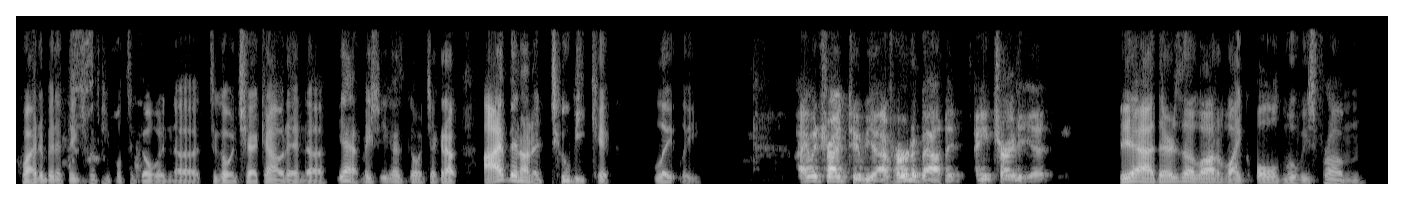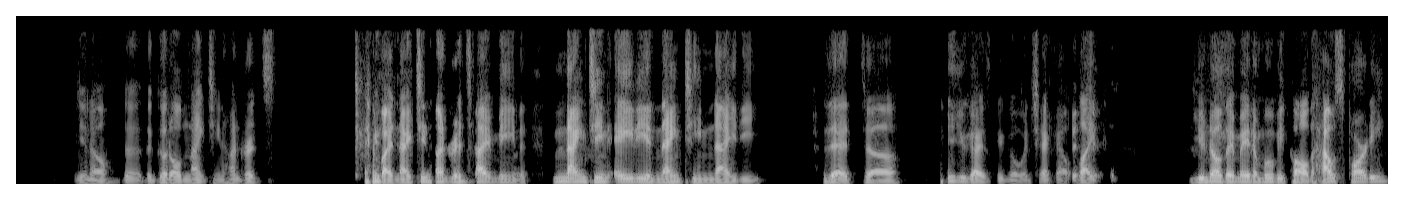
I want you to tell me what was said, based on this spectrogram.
quite a bit of things for people to go and uh to go and check out and uh yeah, make sure you guys go and check it out. I've been on a Tubi kick lately. I haven't tried Tubi. I've heard about it. I ain't tried it yet. Yeah, there's a lot of like old movies from, you know, the the good old 1900s. And by 1900s, I mean 1980 and 1990 that uh you guys could go and check out. Like, you know, they made a movie called House Party.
